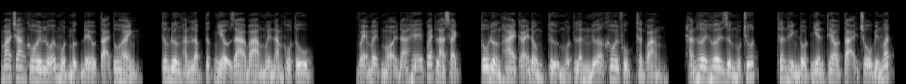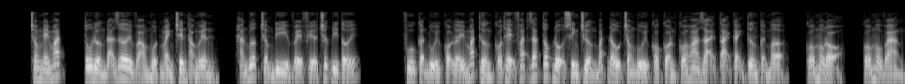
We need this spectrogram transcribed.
ma trang khôi lỗi một mực đều tại tu hành, tương đương hắn lập tức nhiều ra ba mươi năm khổ tu. Vẻ mệt mỏi đã hễ quét là sạch, tô đường hai cái đồng tử một lần nữa khôi phục thần quang, hắn hơi hơi dừng một chút, thân hình đột nhiên theo tại chỗ biến mất. Trong nháy mắt, tô đường đã rơi vào một mảnh trên thảo nguyên, hắn bước chậm đi về phía trước đi tới phu cận bụi cỏ lấy mắt thường có thể phát giác tốc độ sinh trưởng bắt đầu trong bụi cỏ còn có hoa dại tại cạnh tương cởi mở, có màu đỏ, có màu vàng,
